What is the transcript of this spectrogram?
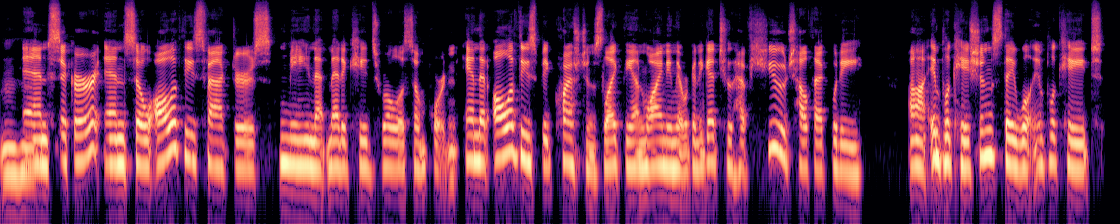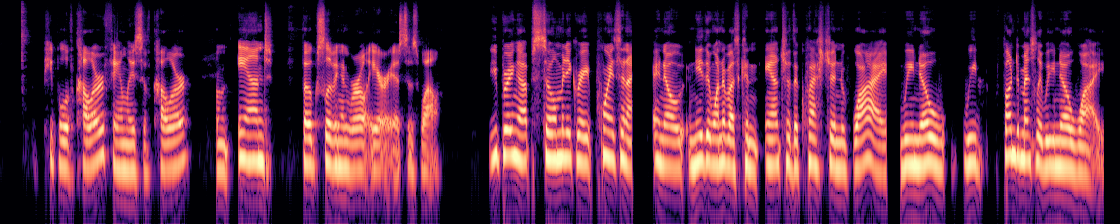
mm-hmm. and sicker. And so all of these factors mean that Medicaid's role is so important and that all of these big questions like the unwinding that we're going to get to have huge health equity uh, implications. They will implicate people of color, families of color, um, and folks living in rural areas as well. You bring up so many great points, and I, I know neither one of us can answer the question why. We know we fundamentally we know why.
